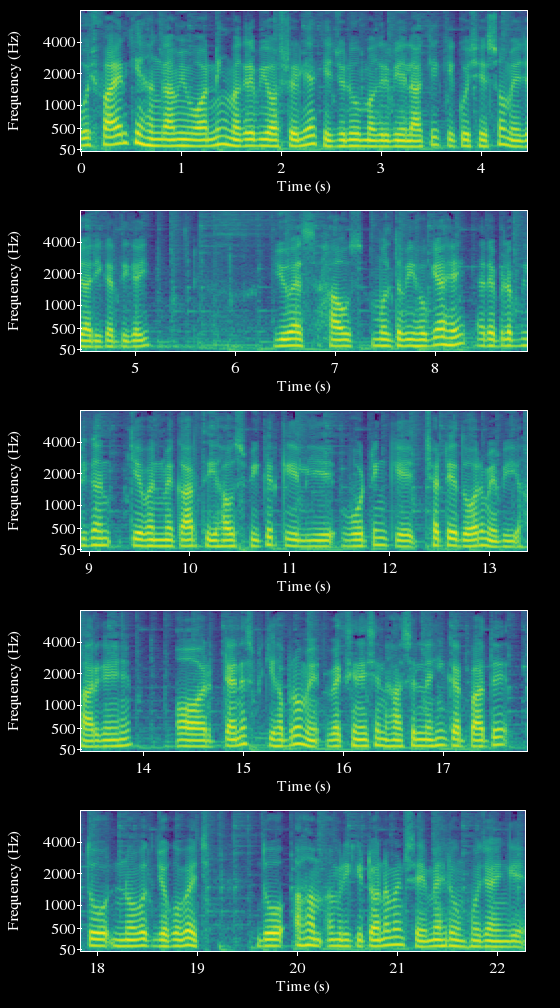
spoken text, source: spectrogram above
بش فائر کی ہنگامی وارننگ مغربی آسٹریلیا کے جنوب مغربی علاقے کے کچھ حصوں میں جاری کر دی گئی۔ یو ایس ہاؤس ملتوی ہو گیا ہے۔ Republican Kevin McCarthy House speaker کے لیے ووٹنگ کے چھٹے دور میں بھی ہار گئے ہیں۔ اور ٹینس کی خبروں میں ویکسینیشن حاصل نہیں کر پاتے تو نووک جوکووچ دو اہم امریکی ٹورنامنٹ سے محروم ہو جائیں گے۔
